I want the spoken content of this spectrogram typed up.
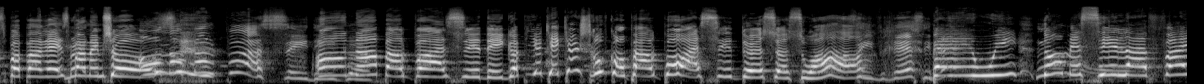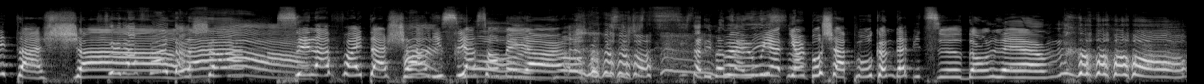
c'est pas pareil, c'est pas la même chose. On n'en parle pas assez des On gars. n'en parle pas assez des gars. Puis il y a quelqu'un, je trouve qu'on parle pas assez de ce soir. C'est vrai, c'est Ben vrai. oui, non, mais c'est la fête à Charles. C'est la fête à Charles. C'est la fête à Charles, Un ici à son meilleur. C'est des bonnes Ben années, oui, il y a un beau chapeau, comme d'habitude, on l'aime.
